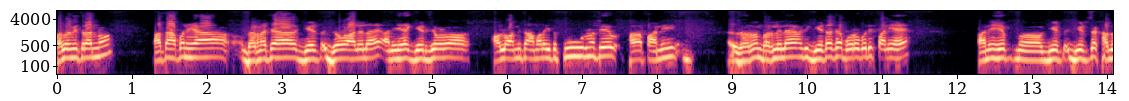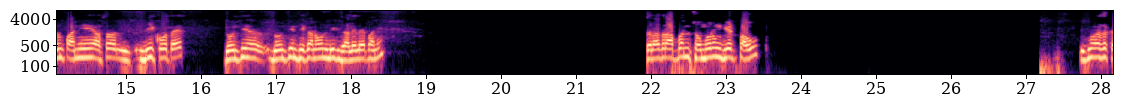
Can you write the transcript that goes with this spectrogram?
हॅलो मित्रांनो आता आपण ह्या धरणाच्या गेट जवळ आलेलो आहे आणि ह्या गेट जवळ आलो. आम्ही तर आम्हाला इथं पूर्ण ते पाणी धरण भरलेलं आहे. म्हणजे गेटाच्या बरोबरीच पाणी आहे. आणि हे गेट गेटच्या खालून पाणी असं लीक होत आहे. दोन तीन दोन तीन ठिकाणाहून लीक झालेलं आहे पाणी. चला तर आपण समोरून गेट पाहू. तिथून असं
